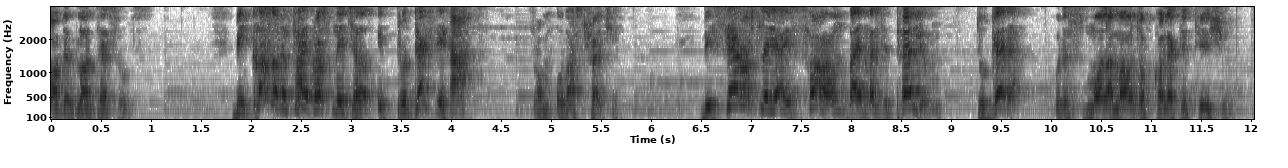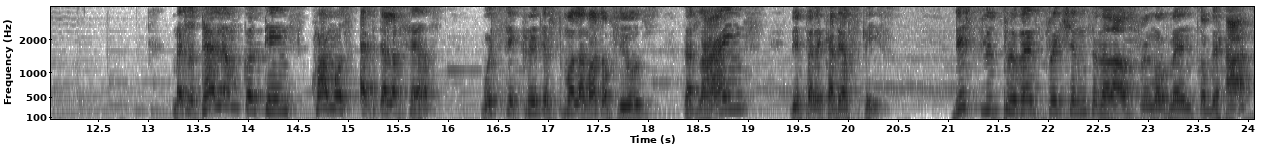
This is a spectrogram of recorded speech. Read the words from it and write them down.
of the blood vessels. Because of the fibrous nature, it protects the heart from overstretching. The serous layer is formed by mesothelium together with a small amount of connective tissue. Mesothelium contains squamous epithelial cells which secrete a small amount of fluids that lines the pericardial space. This fluid prevents frictions and allows free movements of the heart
